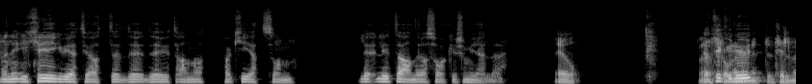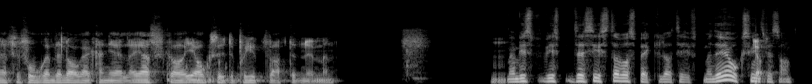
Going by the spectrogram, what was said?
men i krig vet jag att det, det är ett annat paket som, lite andra saker som gäller. Jo. Jag, jag tycker du... inte till och med förfogande lagar kan gälla. Jag, ska, jag är också ute på djupt vatten nu men... Mm. Men visst, visst, det sista var spekulativt, men det är också ja. intressant.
